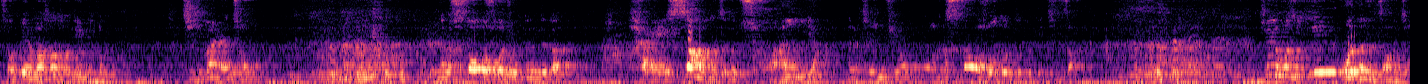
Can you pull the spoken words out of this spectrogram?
说边防搜索顶不住，几万人冲，那个搜索就跟那个海上的这个船一样，那个人群哇，那哨所都都被挤走了，最后是英国那里着急，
